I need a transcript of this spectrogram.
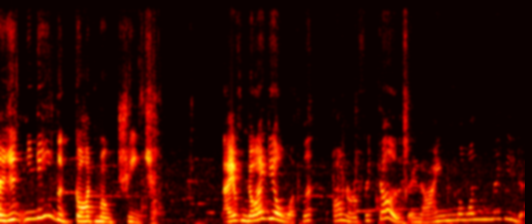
I didn't need the God mode change. I have no idea what on earth it does, and I'm the one who made it.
